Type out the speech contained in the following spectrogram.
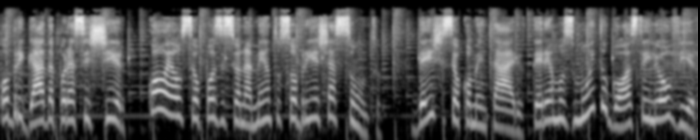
Obrigada por assistir. Qual é o seu posicionamento sobre este assunto? Deixe seu comentário, teremos muito gosto em lhe ouvir.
